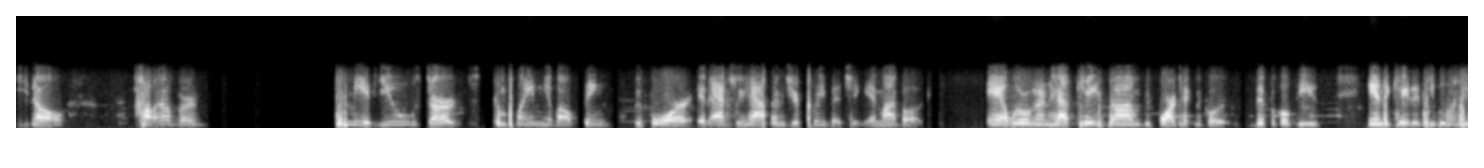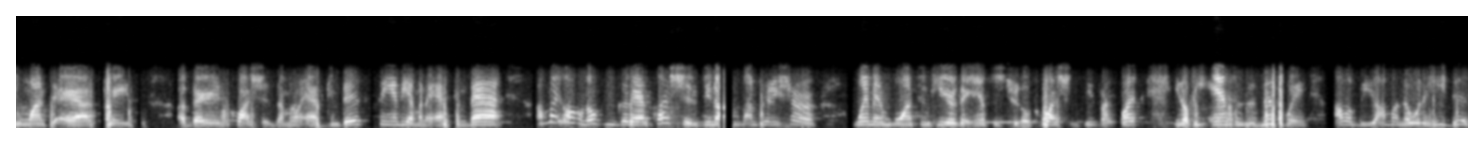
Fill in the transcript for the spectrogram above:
you know? However, to me, if you start complaining about things before it actually happens, you're pre bitching in my book. And we were going to have Case on before our technical difficulties. He indicated he was he wanted to ask Case of various questions. I'm going to ask him this, Sandy. I'm going to ask him that. I'm like, oh, those are good ass questions. You know, I'm pretty sure women want to hear the answers to those questions. He's like, what? You know, if he answers it this way, I'm gonna be, I'm gonna know that he this,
